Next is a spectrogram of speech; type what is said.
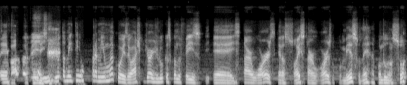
É, Exatamente. e eu também tenho pra mim uma coisa. Eu acho que George Lucas, quando fez é, Star Wars, que era só Star Wars no começo, né? Quando lançou,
